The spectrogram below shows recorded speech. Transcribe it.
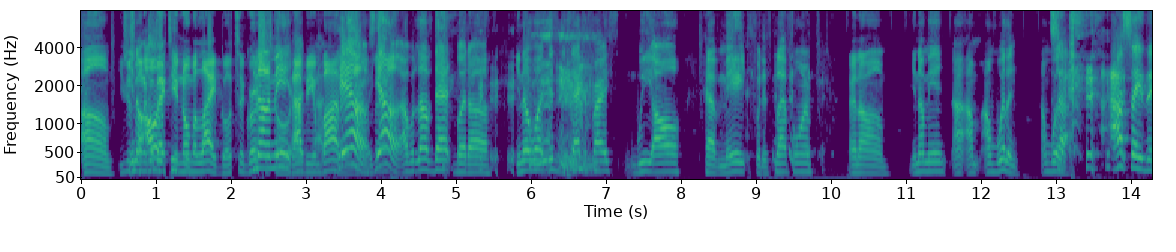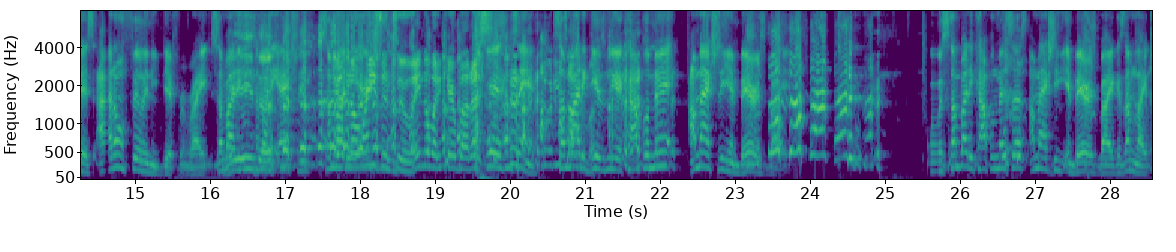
Um, you just you know, want to go back to your normal life, go to grocery you know what I mean? without I, being bothered. Yeah, you know yeah, I would love that, but uh, you know what? This is the sacrifice we all have made for this platform, and um, you know what I mean? I, I'm I'm willing. I'm willing. So, I'll say this: I don't feel any different, right? Somebody, somebody actually, somebody no actually, reason to. Ain't nobody care about us. Yeah, I'm saying. somebody gives me a compliment, I'm actually embarrassed by it. when somebody compliments us, I'm actually embarrassed by it because I'm like,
